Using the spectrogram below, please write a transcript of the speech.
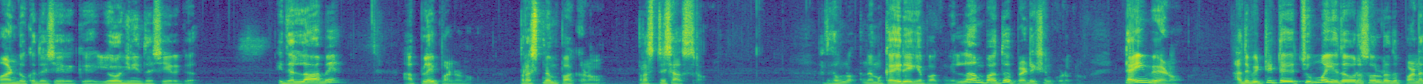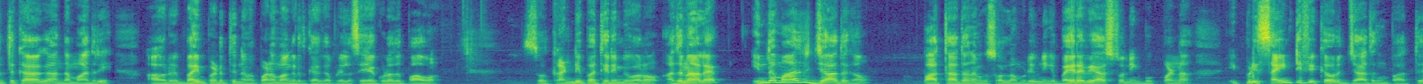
மாண்டுக்க திசை இருக்குது யோகினி திசை இருக்குது இது எல்லாமே அப்ளை பண்ணணும். பிரஷ்னம் பார்க்கணும். பிரஷ்ன சாஸ்திரம் அதுக்கப்புறம் நம்ம கைரேகை பார்க்கணும். எல்லாம் பார்த்து ஒரு ப்ரெடிக்ஷன் கொடுக்கணும். டைம் வேணும். அதை விட்டுட்டு சும்மா ஏதோ ஒரு சொல்கிறது பணத்துக்காக அந்த மாதிரி அவர் பயன்படுத்தி நம்ம பணம் வாங்குறதுக்காக அப்படியெல்லாம் செய்யக்கூடாது பாவம். ஸோ கண்டிப்பாக திரும்பி வரும். அதனால் இந்த மாதிரி ஜாதகம் பார்த்தா தான் நமக்கு சொல்ல முடியும். நீங்கள் பைரவி ஆஸ்ட்ரோ நீங்கள் புக் பண்ணால் இப்படி சயின்டிஃபிக்காக ஒரு ஜாதகம் பார்த்து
